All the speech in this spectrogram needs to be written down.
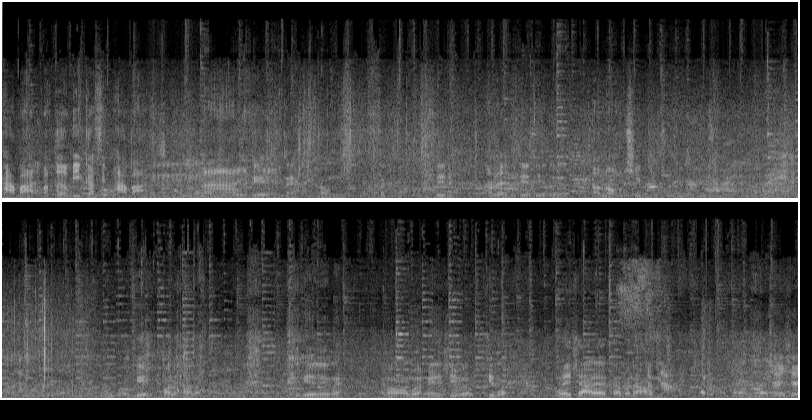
15 บาท มาเติมอีกก็ 15 บาทอืมอ่าโอเคไหนลองสักดีดิอะไรเทเทเทเราลองชิม โอเค พอแล้วพอแล้ว โอเคนี่นะน้องเอามาให้ชิมแล้วชิมก่อนอันนี้ชาอะไรชามะนาวจำนำใช่ใช่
